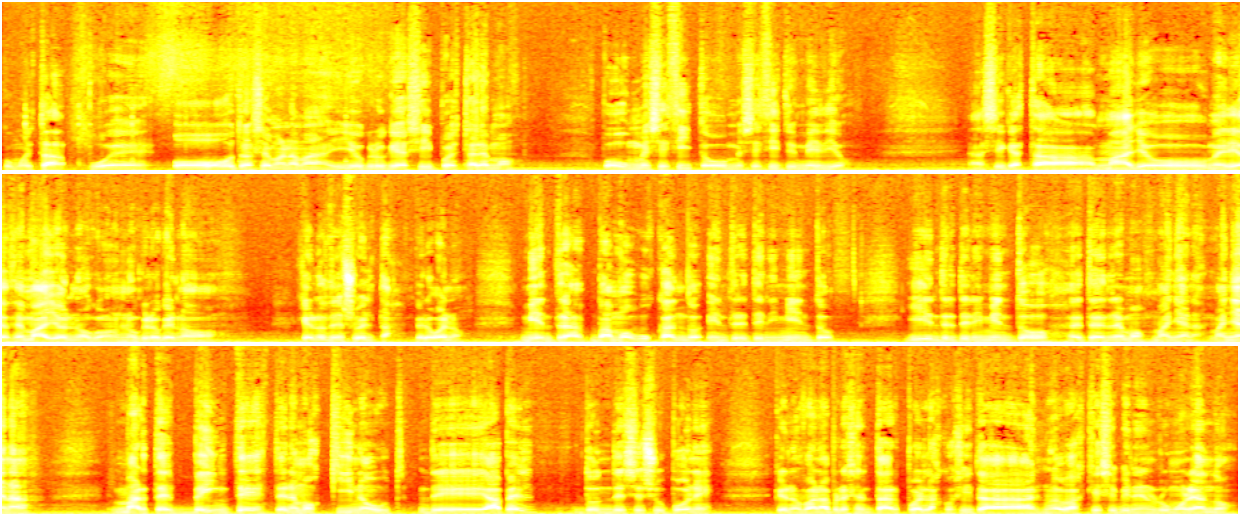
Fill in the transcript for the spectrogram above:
como está, pues otra semana más. Y yo creo que así pues estaremos pues, un mesecito, un mesecito y medio. Así que hasta mayo, mediados de mayo, no, no creo que, no, que nos den suelta. Pero bueno, mientras vamos buscando entretenimiento y entretenimiento eh, tendremos mañana. Mañana Martes 20 tenemos keynote de Apple, donde se supone que nos van a presentar pues, las cositas nuevas que se vienen rumoreando,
